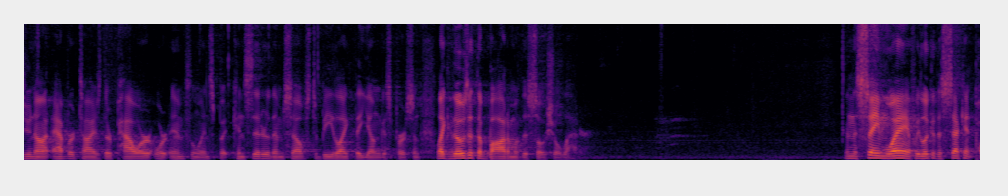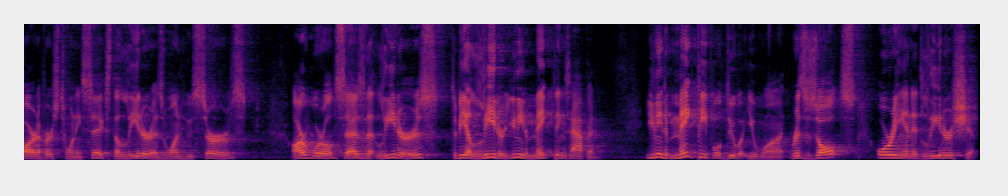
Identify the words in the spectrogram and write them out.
do not advertise their power or influence, but consider themselves to be like the youngest person, like those at the bottom of the social ladder. In the same way, if we look at the second part of verse 26, the leader as one who serves, our world says that leaders, to be a leader, you need to make things happen. You need to make people do what you want. Results oriented leadership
